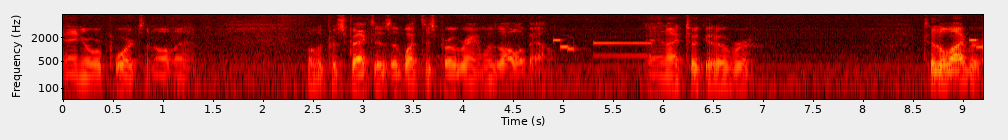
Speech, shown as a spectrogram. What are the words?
annual reports and all that. Well, the prospectus of what this program was all about, and I took it over to the library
